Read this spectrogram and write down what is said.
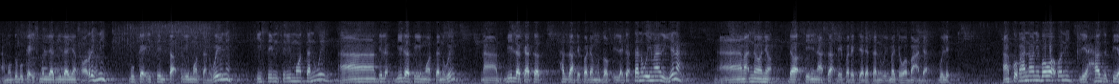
Ha, moga buka ismul ladzila yang sharih ni. Bukan isim tak terima tanwin ni. Isim terima tanwin. Ha bila terima tanwin. Nah, bila kata hazah daripada mudhaf ilaih kat tanwin mari jelah ha maknanya dak sini nasak daripada tiada tanwin. Baca wa ba'da. Boleh. Ha kok mana ni bawa apa ni? Li hazfi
